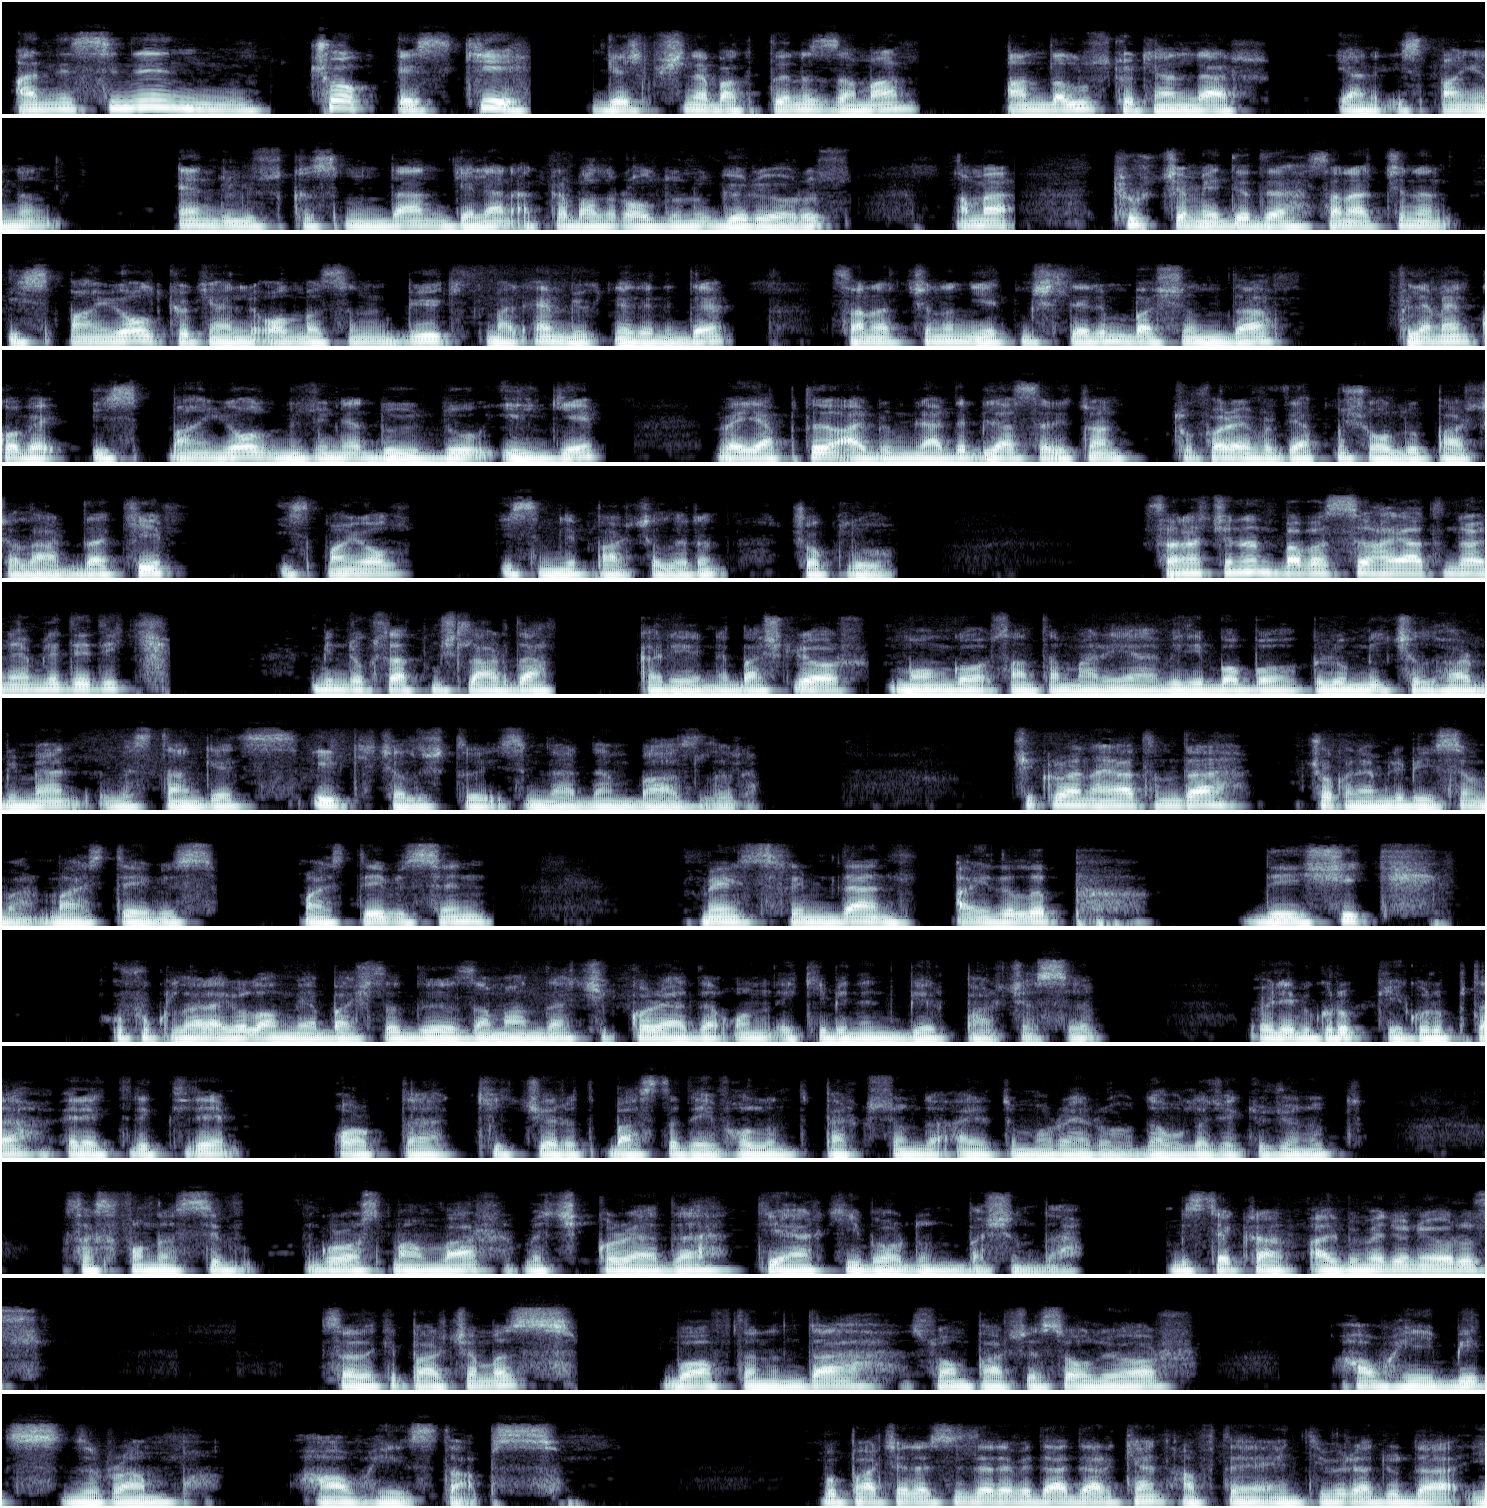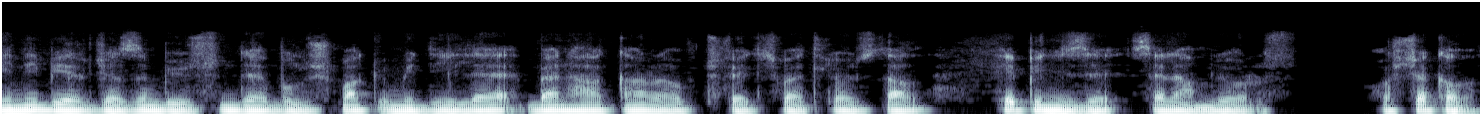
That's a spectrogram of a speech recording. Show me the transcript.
Annesinin çok eski geçmişine baktığınız zaman Andalus kökenler yani İspanya'nın Endülüs kısmından gelen akrabalar olduğunu görüyoruz. Ama Türkçe medyada sanatçının İspanyol kökenli olmasının büyük ihtimal en büyük nedeni de sanatçının 70'lerin başında flamenko ve İspanyol müziğine duyduğu ilgi ve yaptığı albümlerde bilhassa Return to Forever'da yapmış olduğu parçalardaki İspanyol isimli parçaların çokluğu. Sanatçının babası hayatında önemli dedik. 1960'larda kariyerine başlıyor. Mongo, Santa Maria, Willy Bobo, Blue Mitchell, Herbie Mann ve Stan Getz ilk çalıştığı isimlerden bazıları. Chick Corea'nın hayatında çok önemli bir isim var. Miles Davis. Miles Davis'in mainstream'den ayrılıp değişik ufuklara yol almaya başladığı zamanda Chick Corea da onun ekibinin bir parçası. Öyle bir grup ki grupta elektrikli orkta Keith Jarrett, basta Dave Holland, perküsyonda Ayrton Morero, davulda Jack Junut, saksafonda Steve Grossman var ve Chick Corea'da diğer keyboard'un başında. Biz tekrar albüme dönüyoruz. Sıradaki parçamız bu haftanın da son parçası oluyor. How He Beats the Drum, How He Stops. Bu parçayla sizlere veda ederken haftaya NTV Radyo'da yeni bir cazın büyüsünde buluşmak ümidiyle ben Hakan Rauf Tüfekçi ve Özdal hepinizi selamlıyoruz. Hoşçakalın.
